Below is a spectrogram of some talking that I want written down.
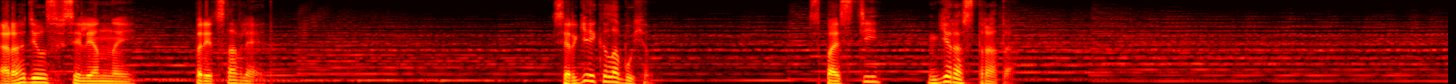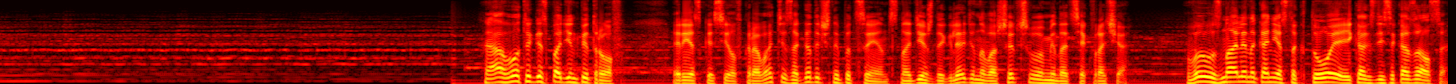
Радиус Вселенной представляет Сергей Колобухин Спасти Герострата А вот и господин Петров. Резко сел в кровати загадочный пациент с надеждой глядя на вошедшего в медотсек врача. Вы узнали наконец-то, кто я и как здесь оказался?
